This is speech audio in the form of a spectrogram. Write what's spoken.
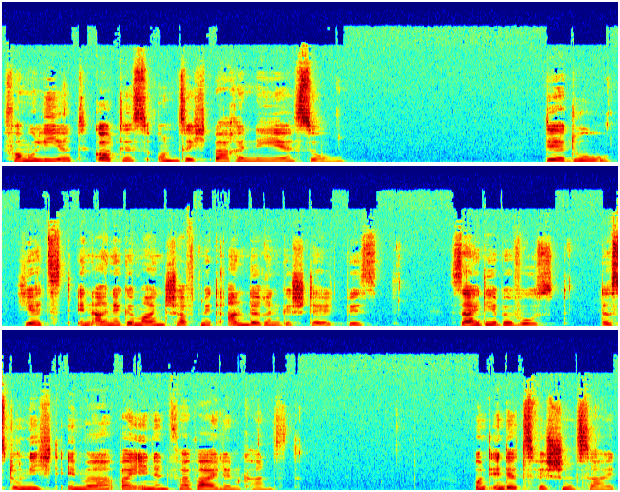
formuliert Gottes unsichtbare Nähe so. Der du jetzt in eine Gemeinschaft mit anderen gestellt bist, sei dir bewusst, dass du nicht immer bei ihnen verweilen kannst. Und in der Zwischenzeit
